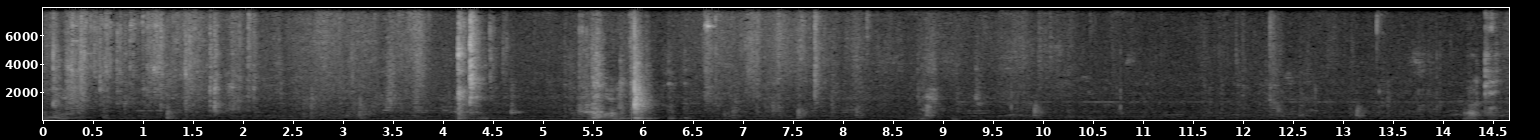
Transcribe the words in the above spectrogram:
here. Okay.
